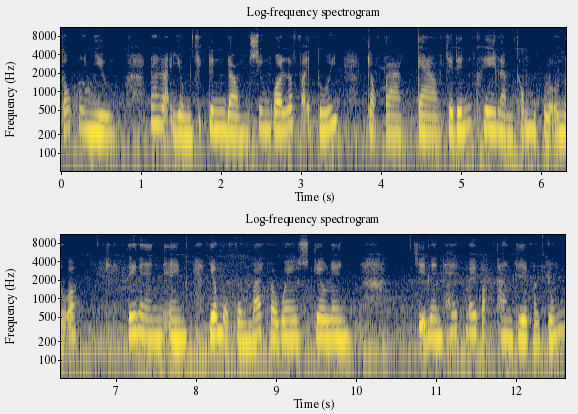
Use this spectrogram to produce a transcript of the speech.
tốt hơn nhiều. Nó lại dùng chiếc đinh đồng xuyên qua lớp vải túi Chọc và cào cho đến khi làm thủng một lỗ nữa. Thế nên anh em giống một vùng bát và Wells kêu lên Chỉ lên hết mấy bậc thang kia vào chúng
